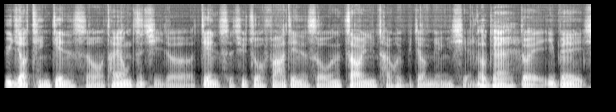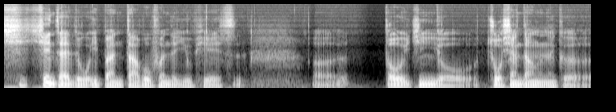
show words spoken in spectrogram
遇到停电的时候，他用自己的电池去做发电的时候，那噪音才会比较明显。OK，对，因为现现在如果一般大部分的 UPS，呃，都已经有做相当的那个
